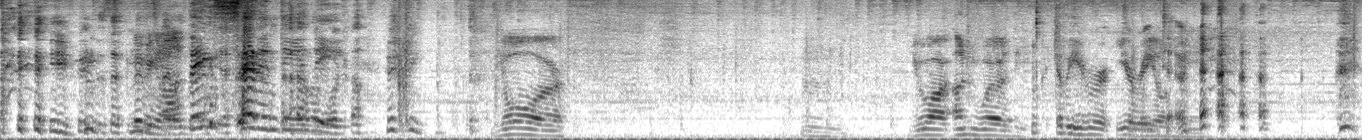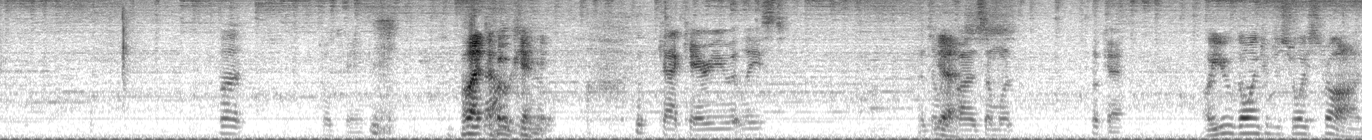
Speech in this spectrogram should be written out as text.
Moving on. Things said in D and D. You're. Hmm. You are unworthy. It'll be your, your to ringtone. But okay. But That okay. Can I carry you at least? Until Yes. we find someone. Okay. Are you going to destroy Strahd?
